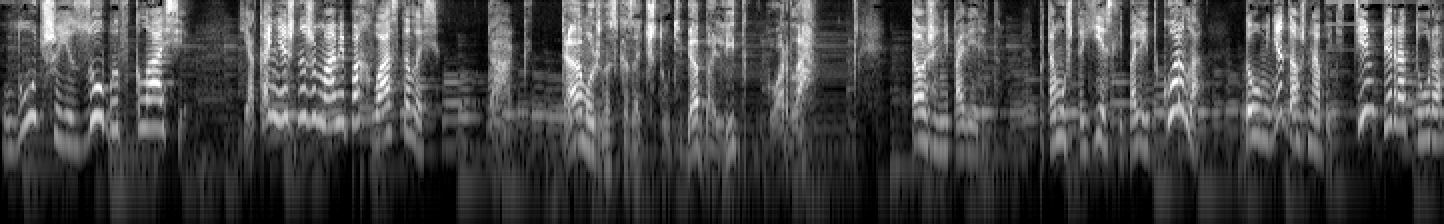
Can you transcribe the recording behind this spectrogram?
лучшие зубы в классе. Я, конечно же, маме похвасталась. Тогда можно сказать, что у тебя болит горло. Тоже не поверит Потому что если болит горло, то у меня должна быть температура.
